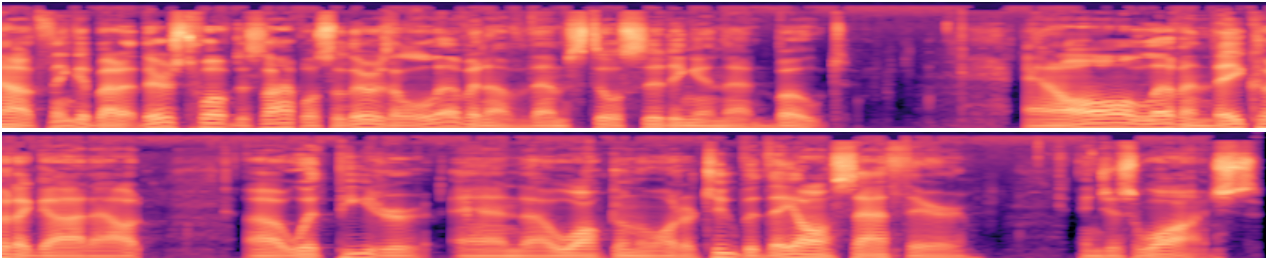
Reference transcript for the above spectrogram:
Now, think about it. There's 12 disciples, so there was 11 of them still sitting in that boat. And all 11, they could have got out uh, with Peter and uh, walked on the water too, but they all sat there and just watched.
